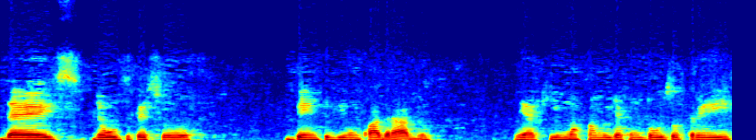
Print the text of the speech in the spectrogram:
10, 12 pessoas dentro de um quadrado. E aqui uma família com dois ou três,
